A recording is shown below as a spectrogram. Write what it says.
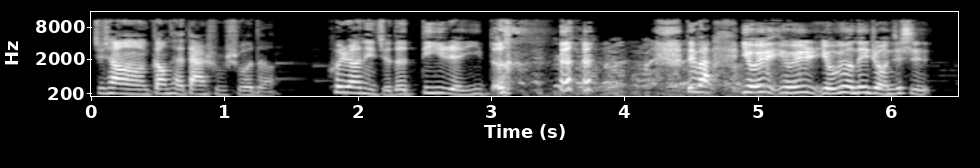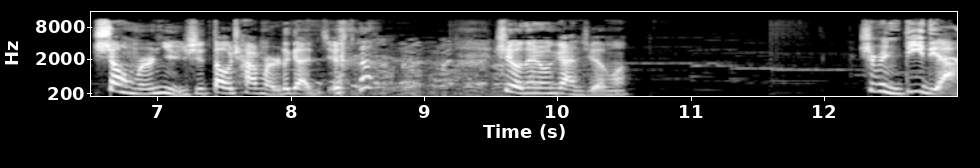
就像刚才大叔说的，会让你觉得低人一等，对吧？有有有没有那种就是上门女婿倒插门的感觉？是有那种感觉吗？是不是你弟弟啊？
